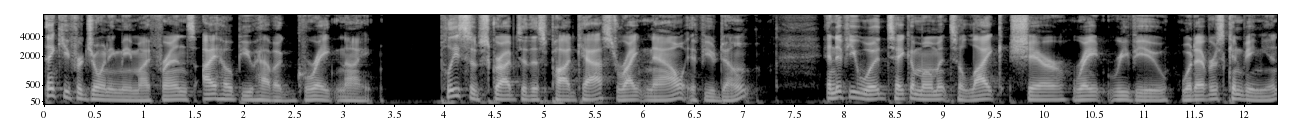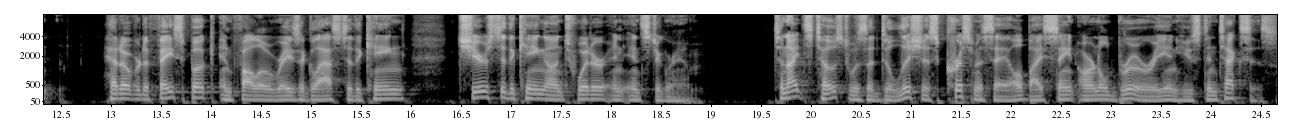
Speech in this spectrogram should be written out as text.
Thank you for joining me, my friends. I hope you have a great night. Please subscribe to this podcast right now if you don't. And if you would, take a moment to like, share, rate, review, whatever's convenient. Head over to Facebook and follow Raise a Glass to the King. Cheers to the King on Twitter and Instagram. Tonight's toast was a delicious Christmas ale by St. Arnold Brewery in Houston, Texas.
